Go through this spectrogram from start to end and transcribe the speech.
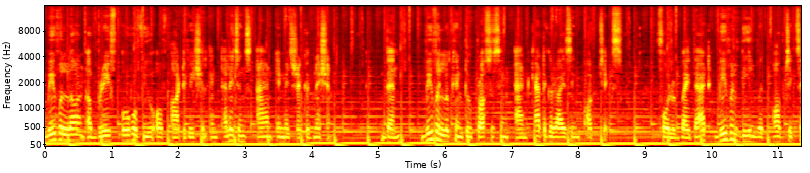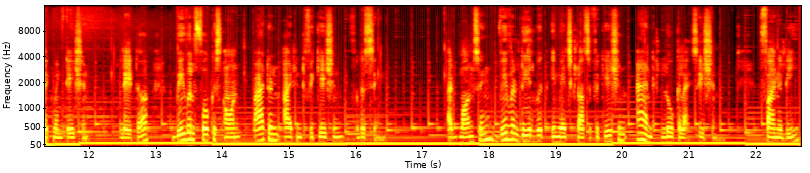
We will learn a brief overview of artificial intelligence and image recognition. Then, we will look into processing and categorizing objects. Followed by that, we will deal with object segmentation. Later, we will focus on pattern identification for the same. Advancing, we will deal with image classification and localization. Finally,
